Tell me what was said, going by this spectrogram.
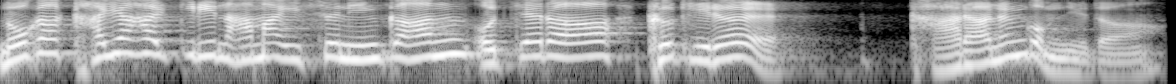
너가 가야 할 길이 남아 있으니까 어째라 그 길을 가라는 겁니다.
